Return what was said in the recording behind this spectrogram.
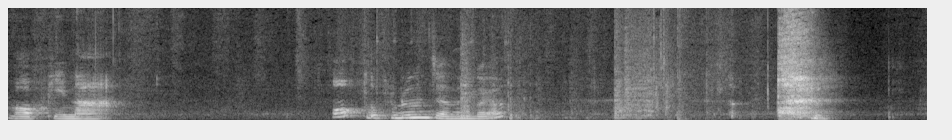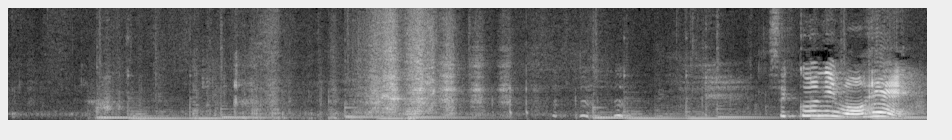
머피나. 어? 너 부르는지 아는 거야? 스콘이 뭐해?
